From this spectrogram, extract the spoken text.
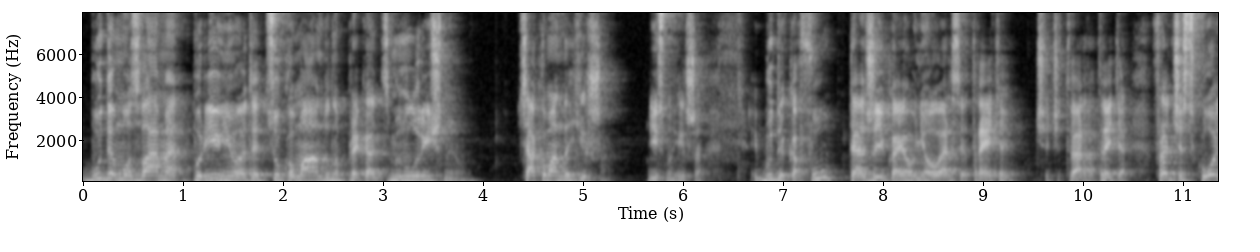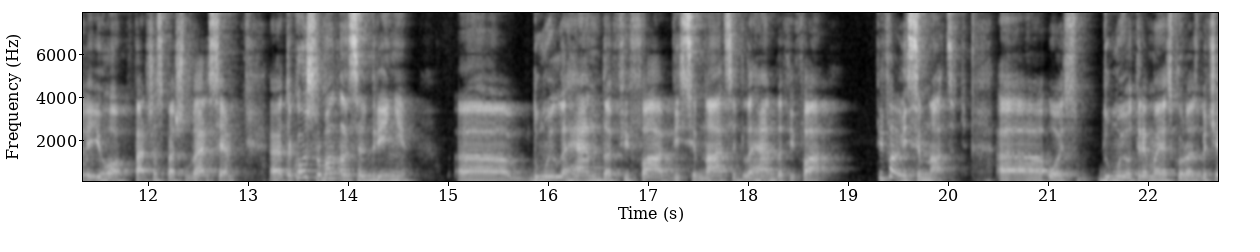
будемо з вами порівнювати цю команду, наприклад, з минулорічною, ця команда гірша, дійсно гірша. І буде Кафу, теж яка його в нього версія, третя чи четверта, третя. Франческолі, його перша спешл версія. Е, також Роман Ансельдріні. Е, думаю, легенда FIFA 18, легенда FIFA. FIFA 18. Е, ось, думаю, отримає скоро СБЧ.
